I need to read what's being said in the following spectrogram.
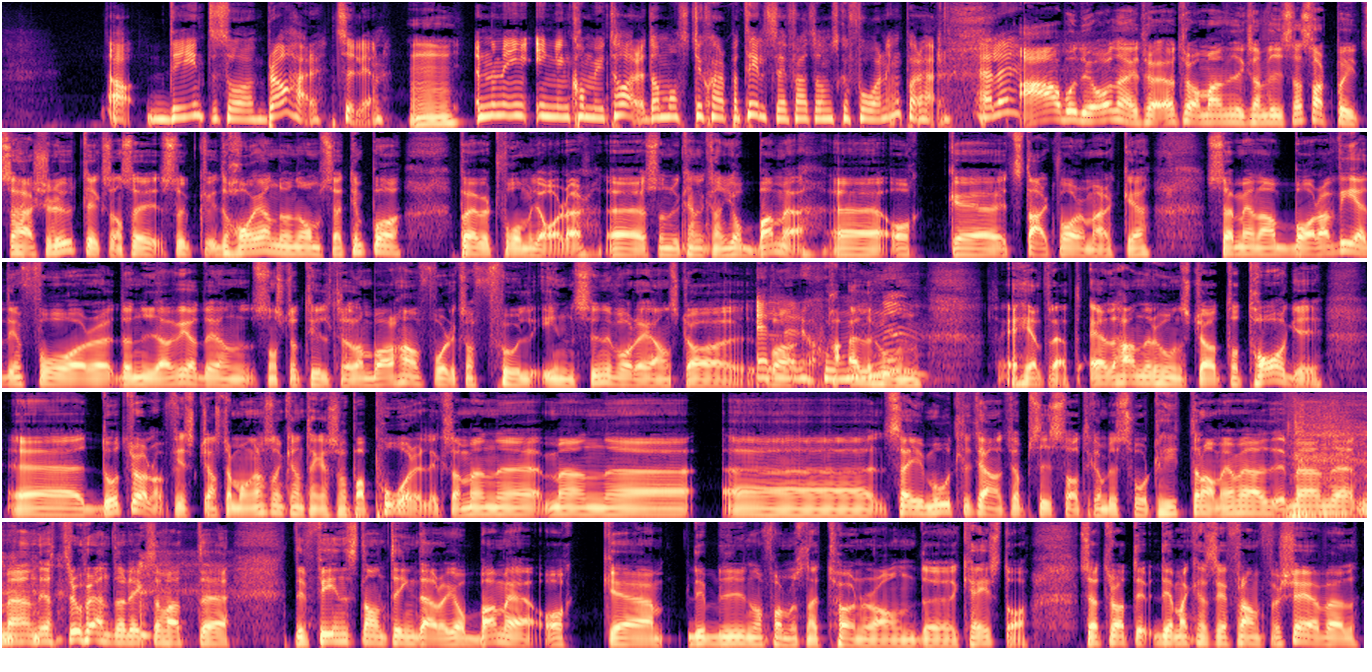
ja, det är inte så bra här tydligen. Mm. ingen kommer ju ta det. De måste ju skärpa till sig för att de ska få ordning på det här. Eller? Ja, både ja och nej. Jag tror, om man liksom visar svart på vitt så här ser det ut liksom, så, så du har ju ändå en omsättning på, på över 2 miljarder eh, som du kan liksom jobba med. Eh, och eh, ett starkt varumärke. Så jag menar, bara vdn får, den nya vdn som ska tillträda, bara han får liksom full insyn i vad det är han ska... Eller vad, hon. Eller hon Helt rätt. Eller han eller hon ska ta tag i. Eh, då tror jag det finns ganska många som kan tänka sig hoppa på det. Liksom. Men, eh, men eh, eh, säger emot lite grann att jag precis sa att det kan bli svårt att hitta dem. Jag menar, men, eh, men jag tror ändå liksom att eh, det finns någonting där att jobba med. Och eh, Det blir någon form av turnaround-case. Eh, då. Så jag tror att det, det, man kan se framför sig är väl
